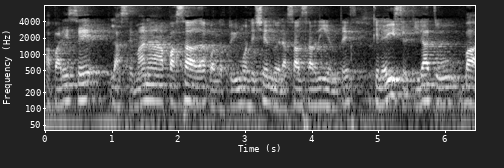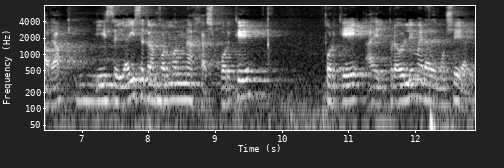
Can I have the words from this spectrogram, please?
Aparece la semana pasada, cuando estuvimos leyendo de la salsa ardiente, que le dice, tira tu vara, y dice, y ahí se transformó en Nahash. ¿Por qué? Porque el problema era de Moshe.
